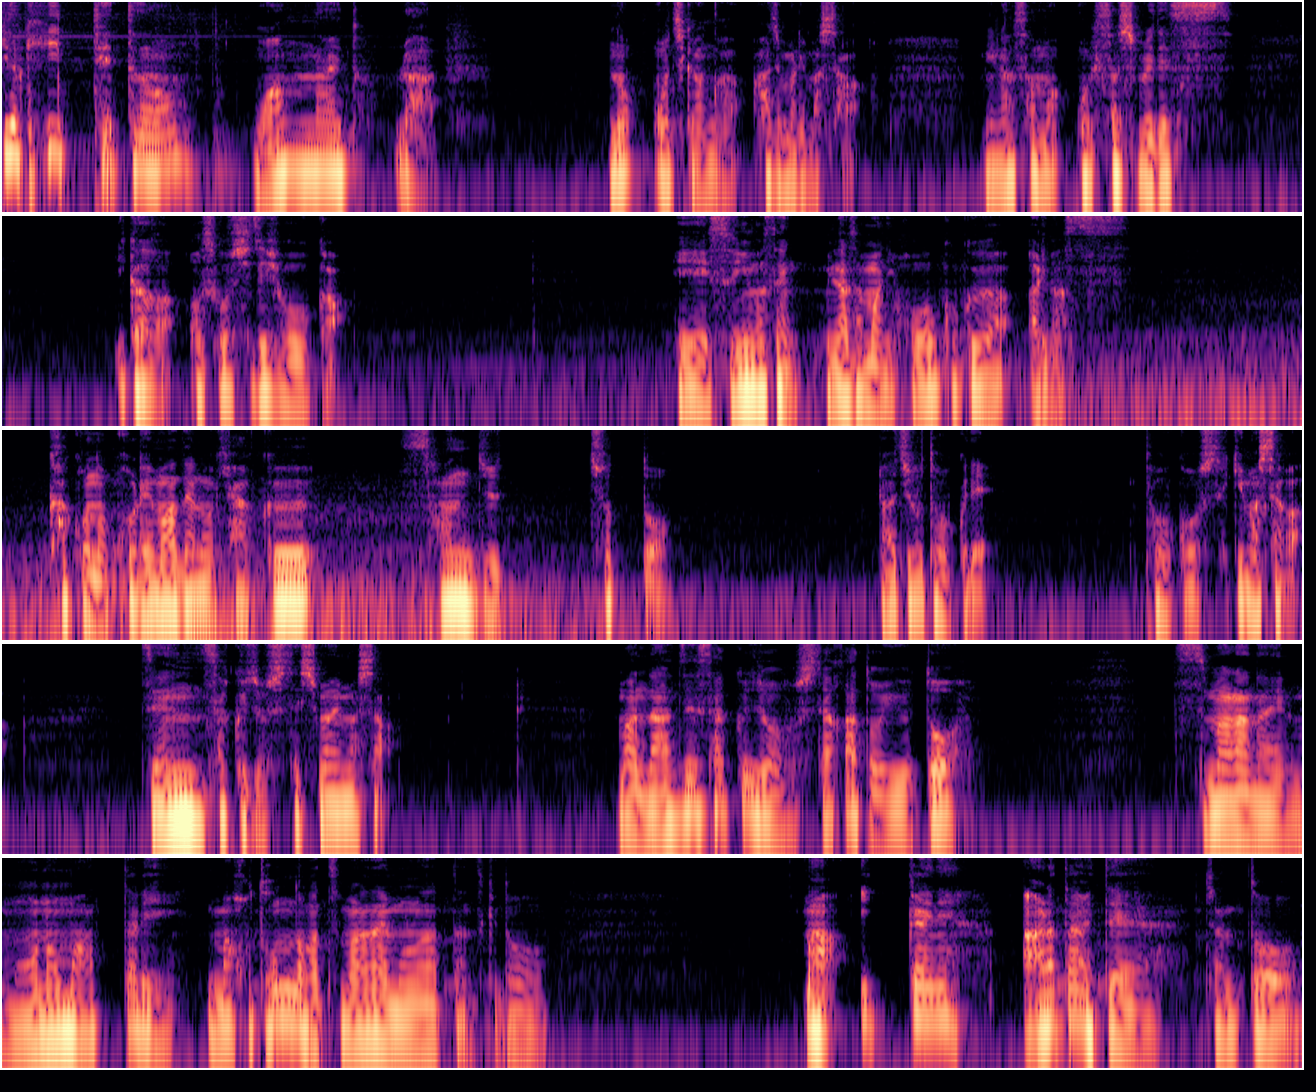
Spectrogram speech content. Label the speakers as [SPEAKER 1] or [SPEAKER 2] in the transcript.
[SPEAKER 1] キドキテッドのワンナイトラブのお時間が始まりました。皆様お久しぶりです。いかがお過ごしでしょうか？えー、すいません。皆様に報告があります。過去のこれまでの130ちょっとラジオトークで投稿してきましたが、全削除してしまいました。まあなぜ削除したかというと、つまらないものもあったり、まあほとんどがつまらないものだったんですけど、まあ一回ね、改めてちゃんと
